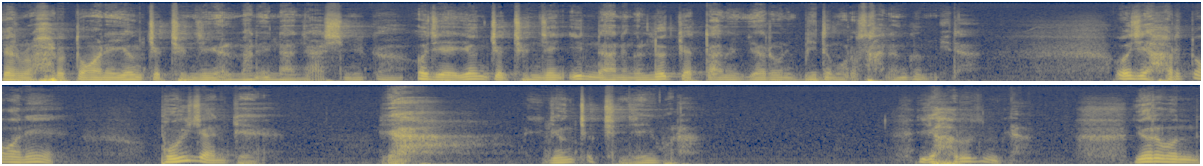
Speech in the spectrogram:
여러분 하루 동안에 영적 전쟁이 얼마나 있는지 아십니까? 어제 영적 전쟁이 있다는 걸 느꼈다면 여러분이 믿음으로 사는 겁니다. 어제 하루 동안에 보이지 않게 야 영적 전쟁이구나. 이게 하루입니다. 여러분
